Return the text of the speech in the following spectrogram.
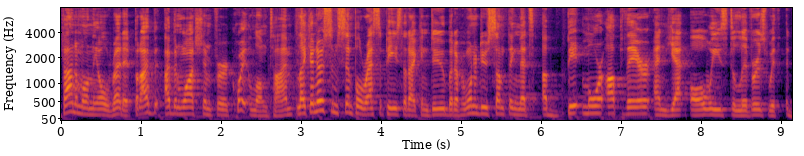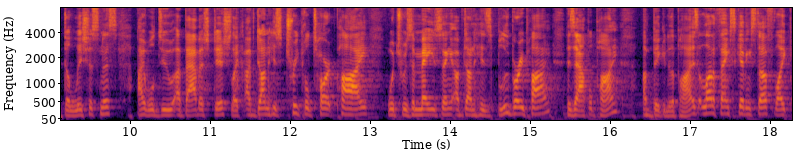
Found him on the old Reddit, but I've, I've been watching him for quite a long time. Like, I know some simple recipes that I can do, but if I want to do something that's a bit more up there and yet always delivers with deliciousness, I will do a Babish dish. Like, I've done his treacle tart pie, which was amazing. I've done his blueberry pie, his apple pie. I'm big into the pies. A lot of Thanksgiving stuff, like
